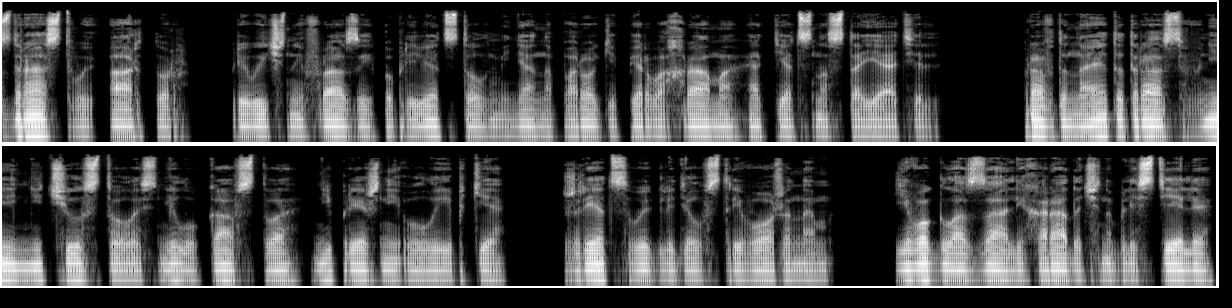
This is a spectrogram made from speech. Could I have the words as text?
«Здравствуй, Артур!» Привычной фразой поприветствовал меня на пороге первохрама отец-настоятель. Правда, на этот раз в ней не чувствовалось ни лукавства, ни прежней улыбки. Жрец выглядел встревоженным. Его глаза лихорадочно блестели,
